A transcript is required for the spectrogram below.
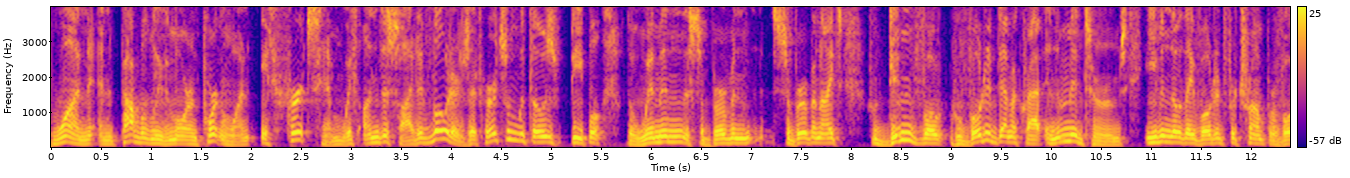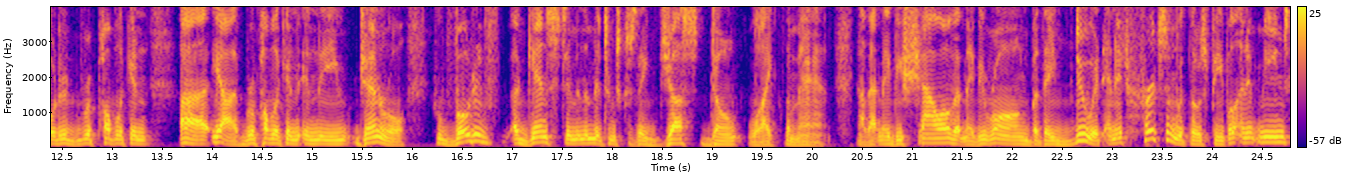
One, and probably the more important one, it hurts him with undecided voters. It hurts him with those people, the women, the suburban suburbanites who didn't vote, who voted Democrat in the midterms, even though they voted for Trump or voted Republican, uh, yeah, Republican in the general, who voted against him in the midterms because they just don't like the man. Now that may be shallow, that may be wrong, but they do it, and it hurts him with those people, and it means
